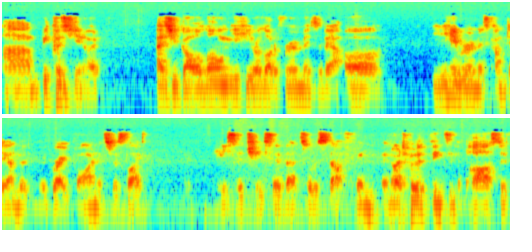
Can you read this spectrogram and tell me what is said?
um, because you know, as you go along, you hear a lot of rumors about, oh, you hear rumors come down the, the grapevine. It's just like he said, she said, that sort of stuff, and and I'd heard things in the past of.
